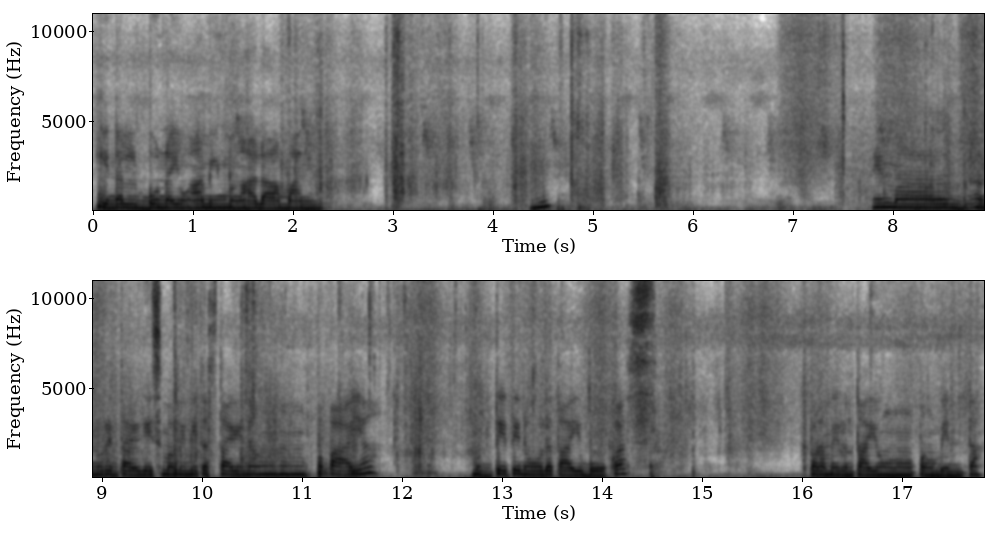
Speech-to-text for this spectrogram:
Kinalbo na yung aming mga halaman. Hmm? Ayun, mag, ano rin tayo guys, mamimitas tayo ng papaya. Magtitinola tayo bukas. Para meron tayong pangbenta.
